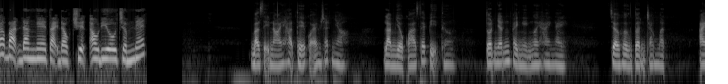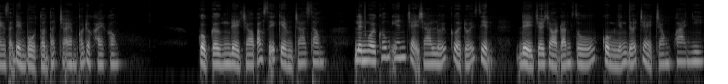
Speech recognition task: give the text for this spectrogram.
Các bạn đang nghe tại đọc chuyện audio.net Bác sĩ nói hạ thế của em rất nhỏ. Làm nhiều quá sẽ bị thương. Tốt nhất phải nghỉ ngơi 2 ngày. Chờ hưởng tuần trăng mật, anh sẽ đền bù tuần tất cho em có được hay không? Cục cưng để cho bác sĩ kiểm tra xong, liền ngồi không yên chạy ra lối cửa đối diện để chơi trò đoán số cùng những đứa trẻ trong khoa nhi.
